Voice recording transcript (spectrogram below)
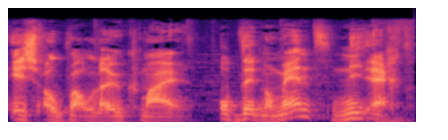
is ook wel leuk, maar op dit moment niet echt.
